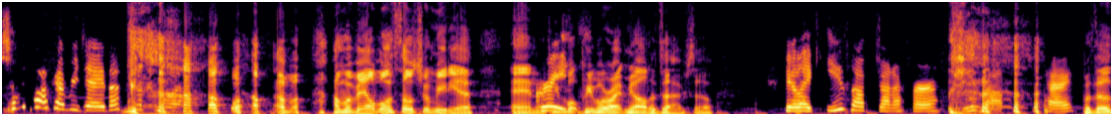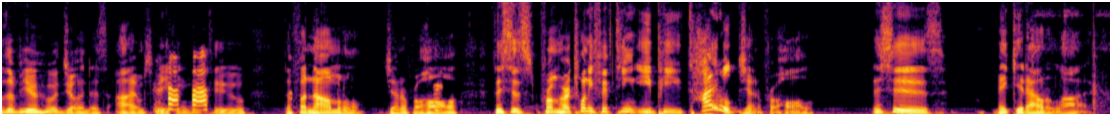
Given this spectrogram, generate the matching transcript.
should we talk every day? That's just well, I'm, I'm, available on social media, and people, people write me all the time. So you're like, ease up, Jennifer. Ease up. Okay. for those of you who joined us, I'm speaking to the phenomenal Jennifer Hall. This is from her 2015 EP titled Jennifer Hall. This is "Make It Out Alive."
